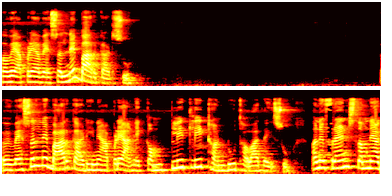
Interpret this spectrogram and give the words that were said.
હવે આપણે આ વેસલને બહાર કાઢશું. હવે વેસલને બહાર કાઢીને આપણે આને કમ્પ્લીટલી ઠંડુ થવા દઈશું. અને ફ્રેન્ડ્સ તમને આ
